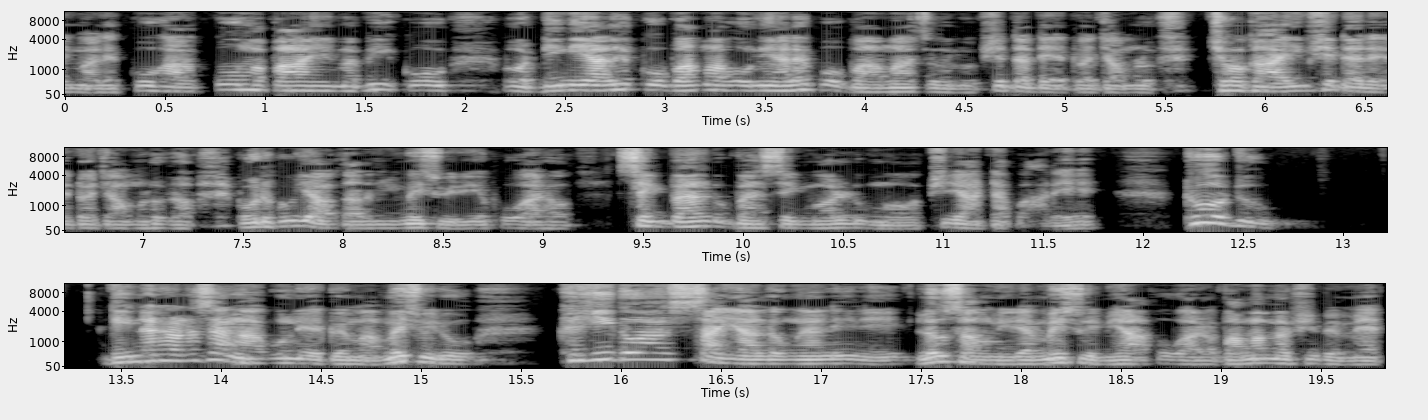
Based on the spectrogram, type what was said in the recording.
တွေမှာလဲကိုဟာကိုမပါရင်မပြီးကိုဟိုဒီနေရာလဲကိုပါမှဟိုနေရာလဲကိုပါမှဆိုလို့ဖြစ်တတ်တဲ့အတွက်ကြောင့်မလို့ဂျော်ဂါကြီးဖြစ်တတ်တဲ့အတွက်ကြောင့်မလို့တော့ဘုဒ္ဓကူရောက်သားသမီးမိတ်ဆွေတွေအဖို့ကတော့စိတ်ပန်းလူပန်းစိတ်မောလူမောဖြစ်ရတတ်ပါတယ်ထို့အတူဒီ2025ခုနှစ်အတွင်းမှာမိတ်ဆွေတို့ ခကြီးသွားဆိုင်ရာလုပ်ငန်းလေးတွေလှုပ်ဆောင်နေတဲ့မိတ်ဆွေများအဖို့ကတော့ဘာမှမဖြစ်ပေမဲ့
